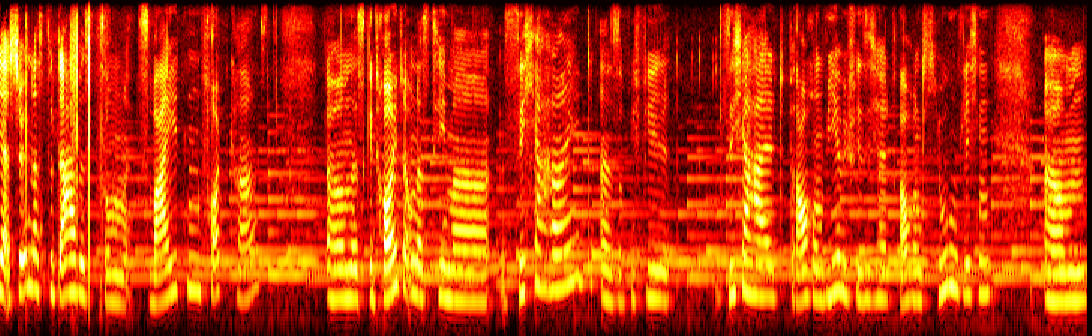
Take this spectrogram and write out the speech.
Ja, schön, dass du da bist zum zweiten Podcast. Ähm, es geht heute um das Thema Sicherheit, also wie viel Sicherheit brauchen wir, wie viel Sicherheit brauchen die Jugendlichen. Ähm,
